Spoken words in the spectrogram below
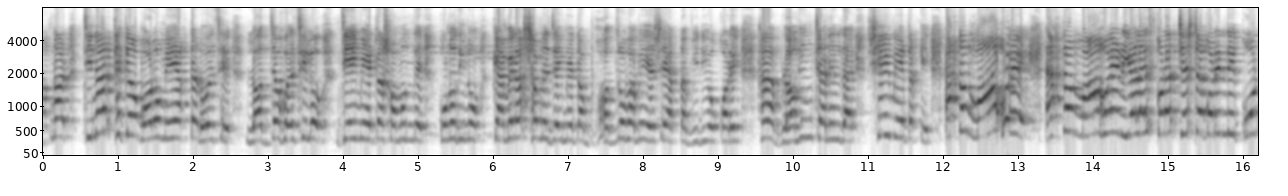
আপনার চিনার থেকেও বড় মেয়ে একটা রয়েছে। লজ্জা হয়েছিল যেই মেয়েটা সম্বন্ধে। কোনোদিনও ক্যামেরার সামনে যেই মেয়েটা ভদ্রভাবে এসে একটা ভিডিও করে হ্যাঁ ব্লগিং চ্যানেল দেয়, সেই মেয়েটাকে একটা মা হয়ে, একটা মা হয়ে রিয়েলাইজ করার চেষ্টা করেননি কোন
